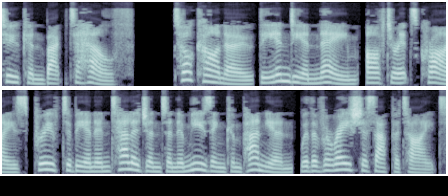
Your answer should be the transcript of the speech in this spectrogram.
toucan back to health. Tocano the Indian name, after its cries proved to be an intelligent and amusing companion, with a voracious appetite.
